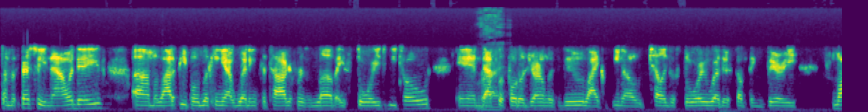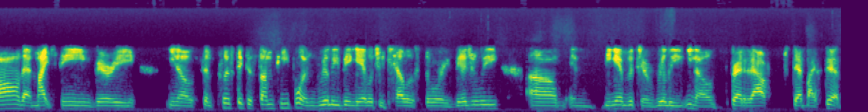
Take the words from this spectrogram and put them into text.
Um, especially nowadays, um, a lot of people looking at wedding photographers love a story to be told, and that's Right. what photojournalists do. Like you know, telling a story where there's something very small that might seem very you know simplistic to some people, and really being able to tell a story visually, um, and being able to really you know spread it out step by step.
